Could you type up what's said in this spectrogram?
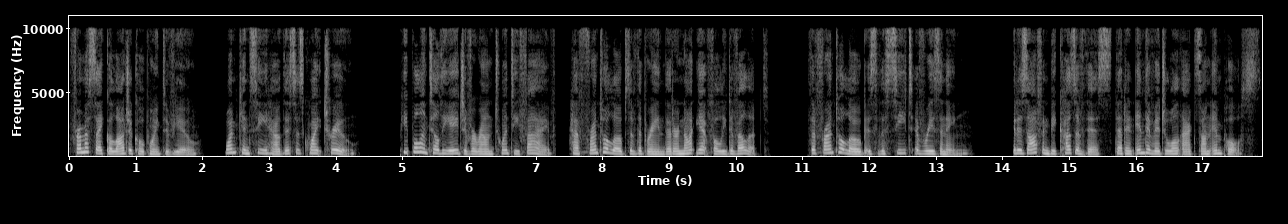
From a psychological point of view, one can see how this is quite true. People until the age of around 25 have frontal lobes of the brain that are not yet fully developed. The frontal lobe is the seat of reasoning. It is often because of this that an individual acts on impulse.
